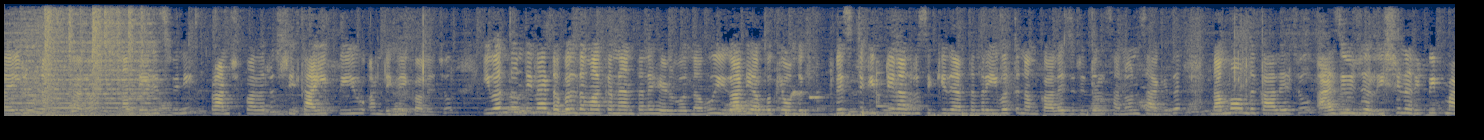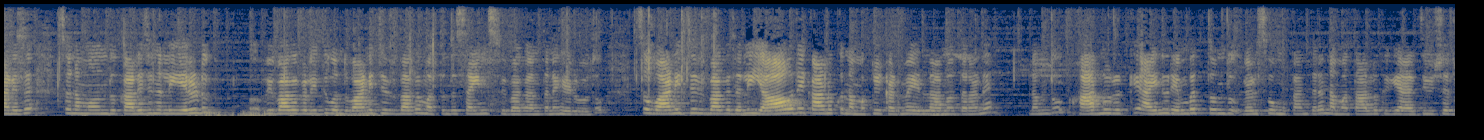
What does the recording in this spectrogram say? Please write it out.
ಎಲ್ರಿಗೂ ನಮಸ್ಕಾರ ನಾನು ತೇಜಸ್ವಿನಿ ಪ್ರಾಂಶುಪಾಲರು, Shri Sai P U and degree college. ಇವತ್ತೊಂದು ದಿನ ಡಬಲ್ ಧಮಾಕನ ಅಂತಾನೆ ಹೇಳ್ಬೋದು ನಾವು. ಯುಗಾದಿ ಹಬ್ಬಕ್ಕೆ ಒಂದು ಬೆಸ್ಟ್ ಗಿಫ್ಟ್ ಏನಾದರೂ ಸಿಕ್ಕಿದೆ ಅಂತಂದ್ರೆ ಇವತ್ತು ನಮ್ಮ ಕಾಲೇಜ್ ರಿಸಲ್ಟ್ಸ್ ಅನೌನ್ಸ್ ಆಗಿದೆ. ನಮ್ಮ ಒಂದು ಕಾಲೇಜು ಆ್ಯಸ್ ಯೂಶುವಲ್ ಇಷ್ಟಿನ ರಿಪೀಟ್ ಮಾಡಿದೆ. ಸೊ ನಮ್ಮ ಒಂದು ಕಾಲೇಜಿನಲ್ಲಿ ಎರಡು ವಿಭಾಗಗಳಿದ್ದು, ಒಂದು ವಾಣಿಜ್ಯ ವಿಭಾಗ ಮತ್ತೊಂದು ಸೈನ್ಸ್ ವಿಭಾಗ ಅಂತಾನೆ ಹೇಳ್ಬೋದು. ಸೊ ವಾಣಿಜ್ಯ ವಿಭಾಗದಲ್ಲಿ ಯಾವುದೇ ಕಾರಣಕ್ಕೂ ನಮ್ಮ ಮಕ್ಕಳು ಕಡಿಮೆ ಇಲ್ಲ ಅನ್ನೋ ಥರನೇ ನಮ್ಮದು ಆರ್ನೂರಕ್ಕೆ ಐನೂರ ಎಂಬತ್ತೊಂದು ಗಳಿಸುವ ಮುಖಾಂತರ ನಮ್ಮ ತಾಲೂಕಿಗೆ ಆಸ್ ಯೂಶಲ್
